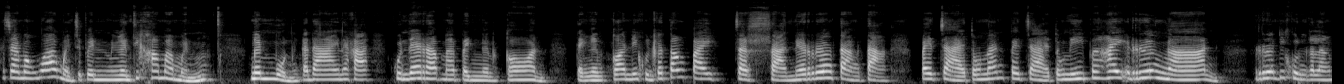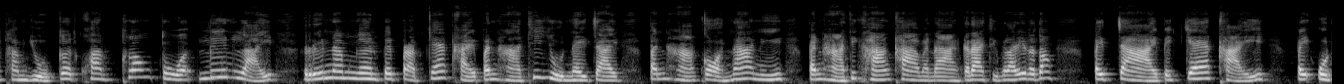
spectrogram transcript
อาจารย์มองว่าเหมือนจะเป็นเงินที่เข้ามาเหมือน เงินหมุนก็ได้นะคะ คุณได้รับมาเป็นเงินก้อน แต่เงินก้อนนี้คุณก็ต้องไปจัดสรรในเรื่องต่างๆ ไปจ่ายตรงนั้นไปจ่ายตรงนี้เพื่อให้เรื่องงาน เรื่องที่คุณกำลังทำอยู่เกิดความคล่องตัวลื่นไหล หรือนำเงินไปปรับแก้ไขปัญหาที่อยู่ในใจ ปัญหาก่อนหน้านี้ ปัญหาที่ค้างคามานาน ก็ได้ถึงเวลาที่เราต้องไปจ่ายไปแก้ไขไปอุด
